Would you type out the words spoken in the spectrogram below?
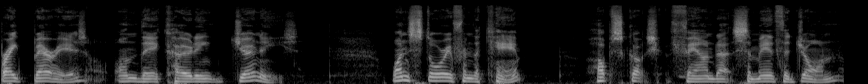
break barriers on their coding journeys. One story from the camp Hopscotch founder Samantha John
